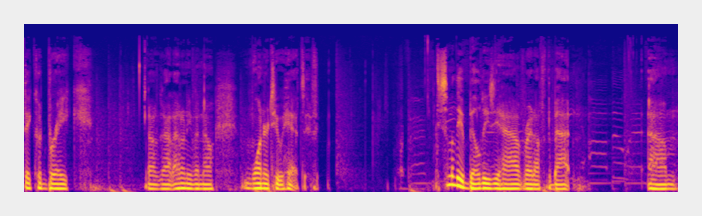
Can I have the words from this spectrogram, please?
they could break. Oh god, I don't even know. One or two hits. If some of the abilities you have right off the bat, um,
